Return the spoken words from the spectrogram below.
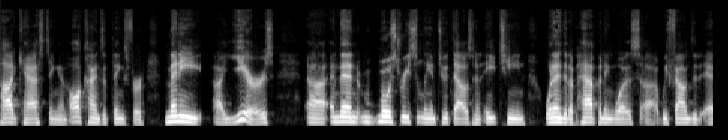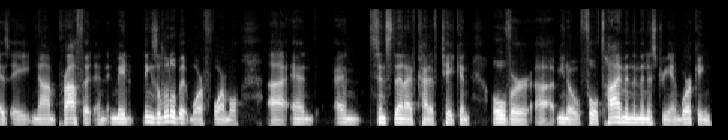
podcasting and all kinds of things for many uh, years. Uh, and then most recently in 2018, what ended up happening was uh, we founded as a nonprofit and, and, made things a little bit more formal. Uh, and and since then, I've kind of taken over, uh, you know, full time in the ministry and working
